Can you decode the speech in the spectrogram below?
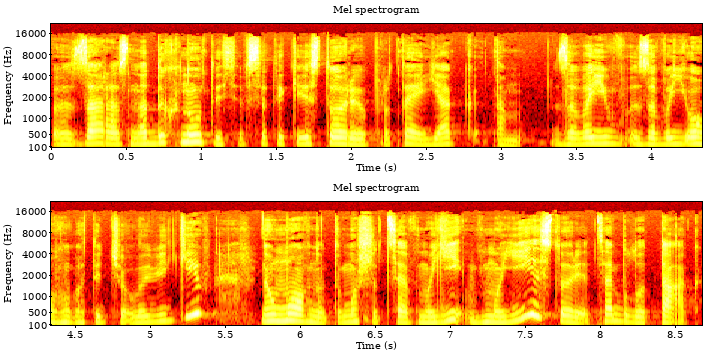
зараз надихнутися все-таки історію про те, як там завойовувати чоловіків, ну умовно, тому що це в моїй в моїй історії це було так.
